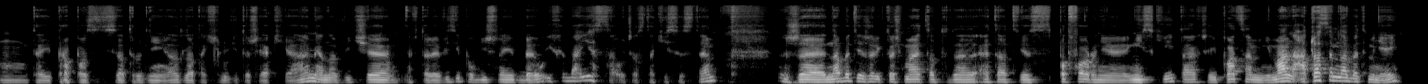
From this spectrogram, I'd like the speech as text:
mm, tej propozycji zatrudnienia dla takich ludzi też jak ja, mianowicie w telewizji publicznej był i chyba jest cały czas taki system, że nawet jeżeli ktoś ma etat, ten etat jest potwornie niski, tak, czyli płaca minimalna, a czasem nawet mniej,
